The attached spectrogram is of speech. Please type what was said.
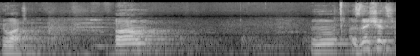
Вот. Значит,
